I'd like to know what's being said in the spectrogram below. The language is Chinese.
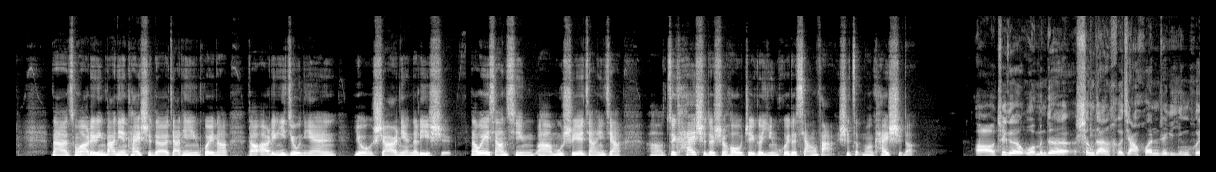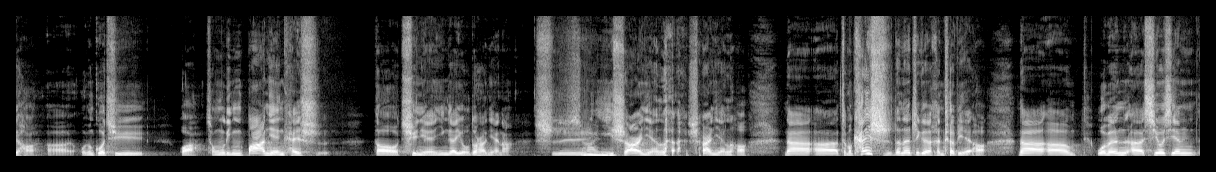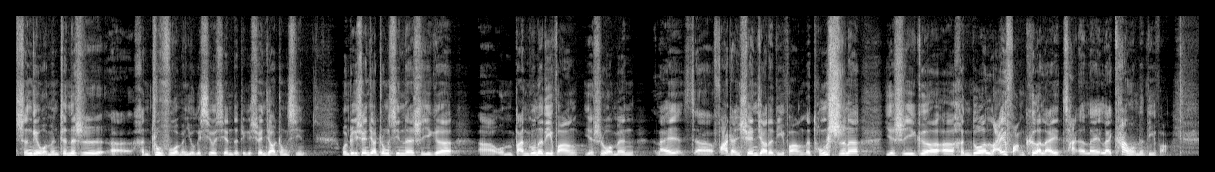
那从二零零八年开始的家庭营会呢，到二零一九年有十二年的历史。那我也想请啊牧师也讲一讲啊最开始的时候这个营会的想法是怎么开始的？啊，这个我们的圣诞合家欢这个营会哈啊，我们过去哇从零八年开始到去年应该有多少年呢？十一十二年了，十二年了 哈。那呃，怎么开始的呢？这个很特别哈。那呃，我们呃西游仙神给我们真的是呃很祝福我们有个西游仙的这个宣教中心。我们这个宣教中心呢是一个啊我们办公的地方，也是我们来呃发展宣教的地方。那同时呢，也是一个呃很多来访客来参来来看我们的地方。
